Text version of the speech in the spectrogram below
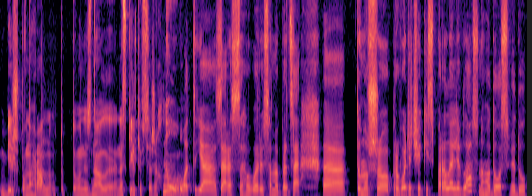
більш повногранно. Тобто вони знали, наскільки все жахливо. Ну, от я зараз говорю саме про це. Е, Тому що, проводячи якісь паралелі власного досвіду,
